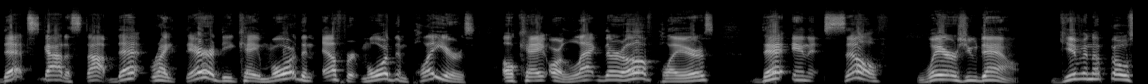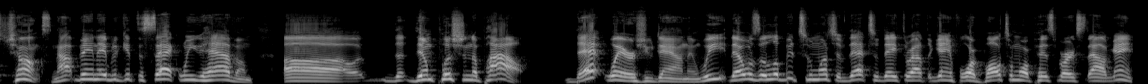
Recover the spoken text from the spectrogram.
that's got to stop. That right there, DK, more than effort, more than players, okay, or lack thereof players, that in itself wears you down. Giving up those chunks, not being able to get the sack when you have them, uh, the, them pushing the pile that wears you down. And we there was a little bit too much of that today throughout the game for a Baltimore Pittsburgh style game.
